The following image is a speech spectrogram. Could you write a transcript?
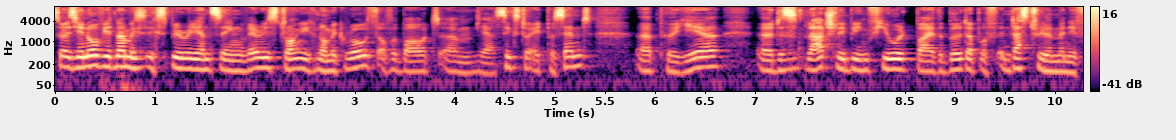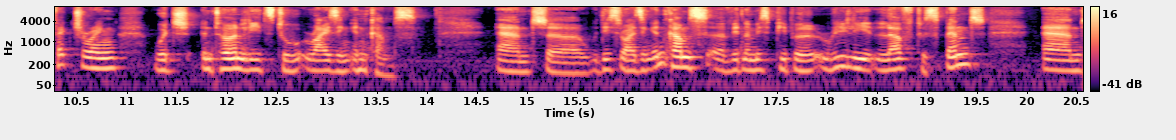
So as you know, Vietnam is experiencing very strong economic growth of about um, yeah six to eight percent uh, per year. Uh, this is largely being fueled by the buildup of industrial manufacturing, which in turn leads to rising incomes. And uh, with these rising incomes, uh, Vietnamese people really love to spend and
